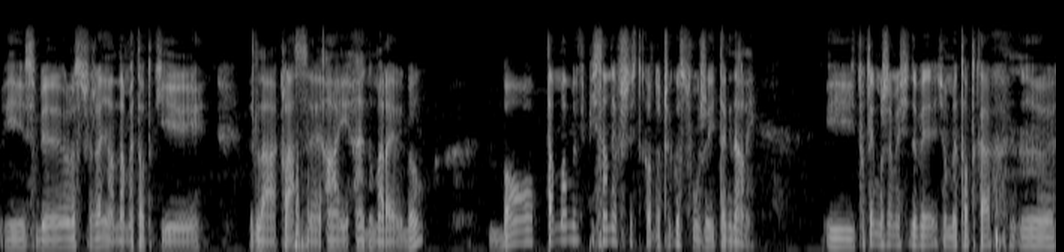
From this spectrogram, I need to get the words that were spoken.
i sobie rozszerzenia dla metodki dla klasy IEnumerable, bo tam mamy wypisane wszystko, do czego służy i tak dalej. I tutaj możemy się dowiedzieć o metodkach y,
